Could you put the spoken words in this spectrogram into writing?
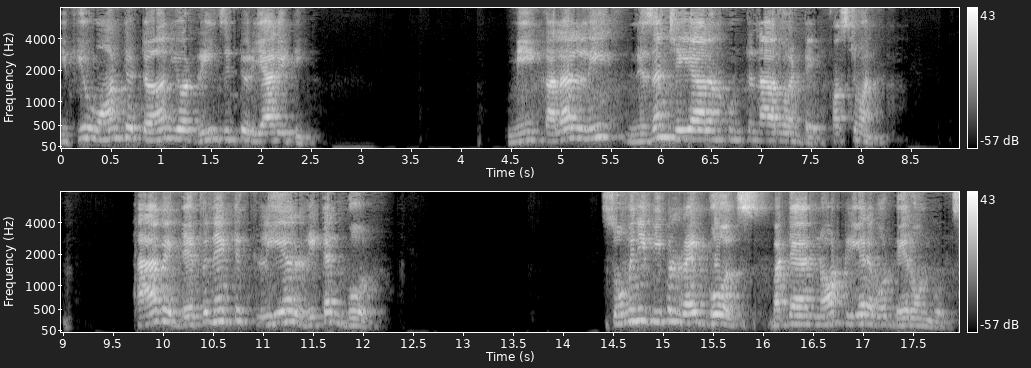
If you want to turn your dreams into reality, మీ కళల్ని నిజం చేయాలనుకుంటున్నారు అంటే first one have a definite clear written goal so many people write goals but they are not clear about their own goals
